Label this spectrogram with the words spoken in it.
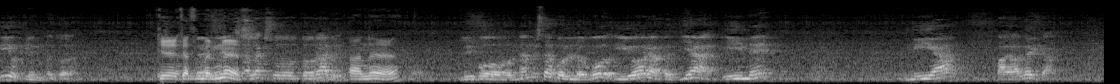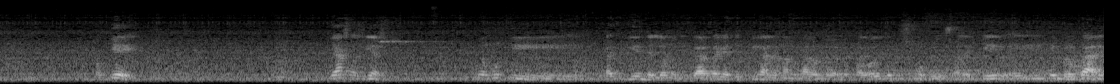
δύο κλείνουν τώρα. Και καθημερινές. Θα αλλάξω το ωράριο. Α, ναι. ε. Λοιπόν, να μην στα πολυλογώ, η ώρα παιδιά είναι μία παρά δέκα. Οκ. Γεια σας, γεια σας. Λέω μου ότι κάτι γίνεται λέω με την κάρτα γιατί πήγα λέω, ένα μεγάλο λόγο. Εγώ δεν το χρησιμοποιούσα. Εκεί είχε μπλοκάρει.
